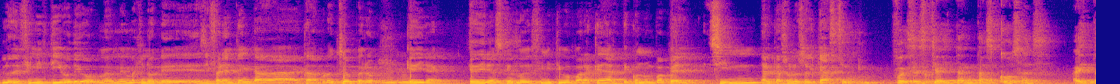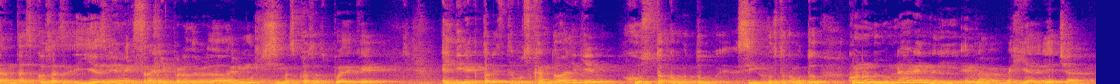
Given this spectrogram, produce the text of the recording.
lo, definitivo? Digo, me, imagino que es diferente en cada, cada producción, pero ¿qué, diría, ¿qué dirías que es lo definitivo para quedarte con un papel? Si tal caso no es el casting. Pues es que hay tantas cosas hay tantas cosas y es bien extraño, pero de verdad hay muchísimas cosas. Puede que el director esté buscando a alguien justo como tú, sí, justo como tú, con un lunar en, el, en la mejilla derecha,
